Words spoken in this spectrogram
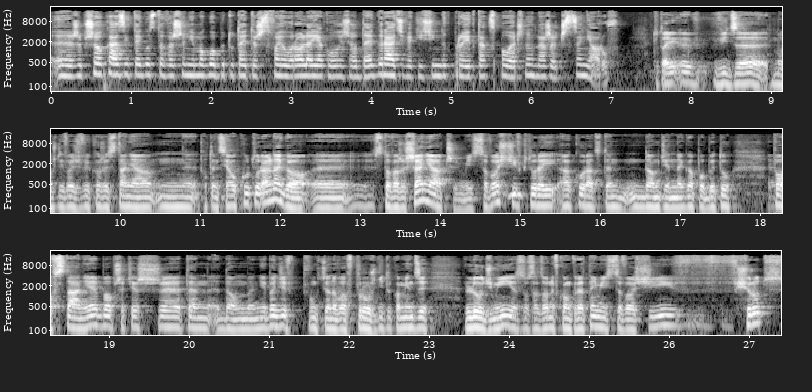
e, że przy okazji tego stowarzyszenie mogłoby tutaj też swoją rolę jakąś odegrać w jakichś innych projektach społecznych na rzecz seniorów. Tutaj e, widzę możliwość wykorzystania mm, potencjału kulturalnego e, stowarzyszenia czy miejscowości, w której akurat ten dom dziennego pobytu powstanie, bo przecież ten dom nie będzie funkcjonował w próżni, tylko między ludźmi, jest osadzony w konkretnej miejscowości, wśród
